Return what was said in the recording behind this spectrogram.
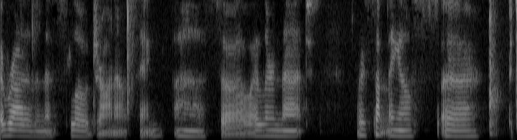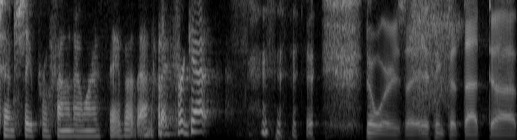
rather than a slow, drawn out thing. Uh, so I learned that. There's something else uh, potentially profound I want to say about that, but I forget. no worries. I, think that that uh,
